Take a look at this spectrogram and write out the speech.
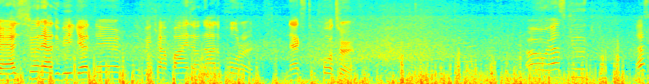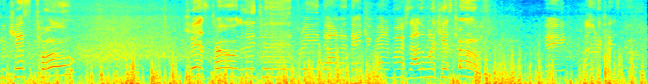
Uh, as soon as we get there, we can find another porter, next porter. Oh, ask you, ask you kiss toe. Kiss toe donated three dollars. Thank you very much. I don't want to kiss toes. Okay, I don't want to kiss toes.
